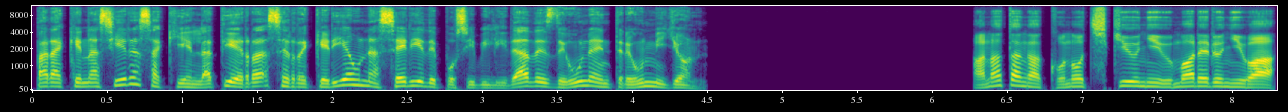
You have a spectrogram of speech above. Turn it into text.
Para que nacieras aquí en la Tierra se requería una serie de posibilidades de una entre un millón. あなたがこの地球に生まれるには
